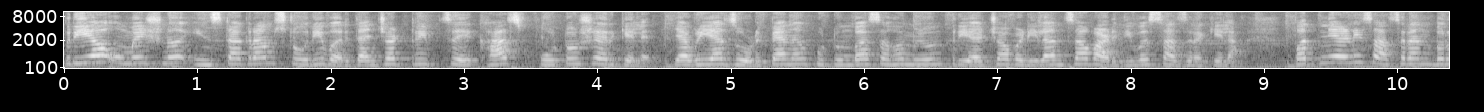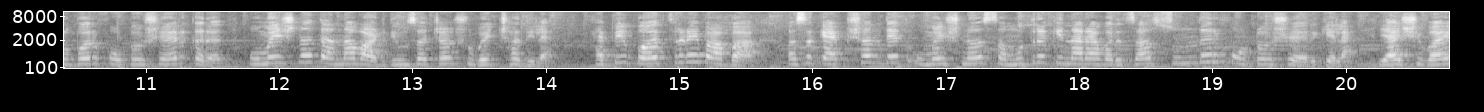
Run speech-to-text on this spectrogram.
प्रिया उमेशनं इंस्टाग्राम स्टोरीवर त्यांच्या ट्रिपचे खास फोटो शेअर केले यावेळी या जोडप्यानं कुटुंबासह मिळून प्रियाच्या वडिलांचा वाढदिवस साजरा केला. पत्नी आणि सासऱ्यांबरोबर फोटो शेअर करत उमेशनं त्यांना वाढदिवसाच्या शुभेच्छा दिल्या. हॅपी बर्थडे बाबा! असं कॅप्शन देत उमेशनं समुद्र किनाऱ्यावरचा सुंदर फोटो शेअर केला. याशिवाय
